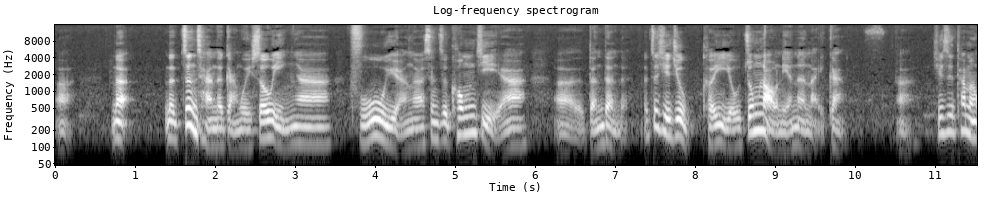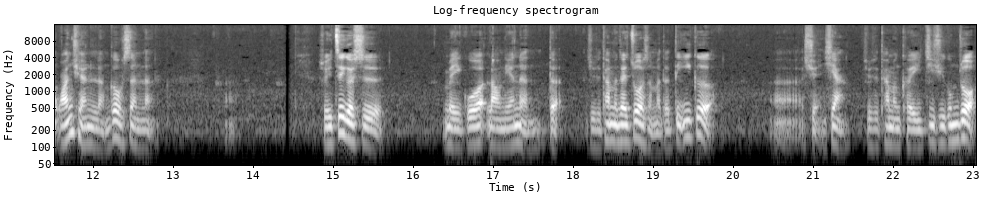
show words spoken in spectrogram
啊，那那正常的岗位，收银啊，服务员啊，甚至空姐啊，呃，等等的，那这些就可以由中老年人来干，啊，其实他们完全能够胜任，啊，所以这个是美国老年人的。就是他们在做什么的第一个呃选项，就是他们可以继续工作。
